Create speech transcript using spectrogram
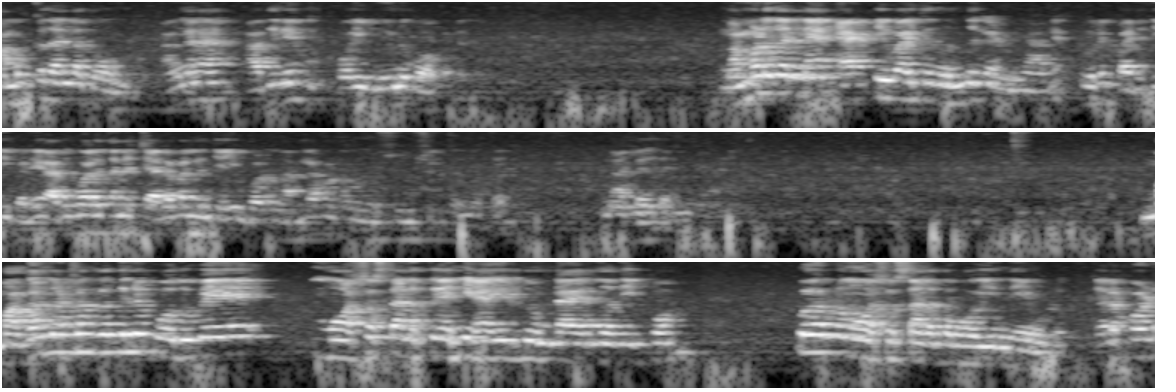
നമുക്ക് തന്നെ തോന്നും. അങ്ങനെ അതിൽ പോയി വീണ് പോകരുത്. നമ്മൾ തന്നെ ആക്റ്റീവായിട്ട് നിന്ന് കഴിഞ്ഞാൽ ഒരു പരിധി വരെ അതുപോലെ തന്നെ ചിലവെല്ലാം ചെയ്യുമ്പോൾ നല്ലവണ്ണം ഒന്ന് സൂക്ഷിക്കുന്നത് നല്ലത് തന്നെയാണ്. മകൻ നക്ഷത്രത്തിന് പൊതുവേ മോശ സ്ഥാനത്ത് തന്നെയായിരുന്നു ഉണ്ടായിരുന്നത്. ഇപ്പം വേറൊരു മോശ സ്ഥാനത്ത് പോയി എന്നേ ഉള്ളൂ. ചിലപ്പോൾ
